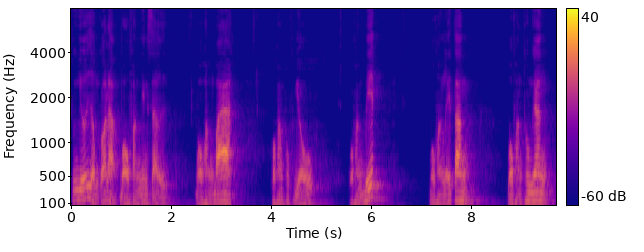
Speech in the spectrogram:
xuống dưới gồm có là bộ phận nhân sự, bộ phận ba bộ phận phục vụ, bộ phận bếp, bộ phận lễ tân, bộ phận thu ngân,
